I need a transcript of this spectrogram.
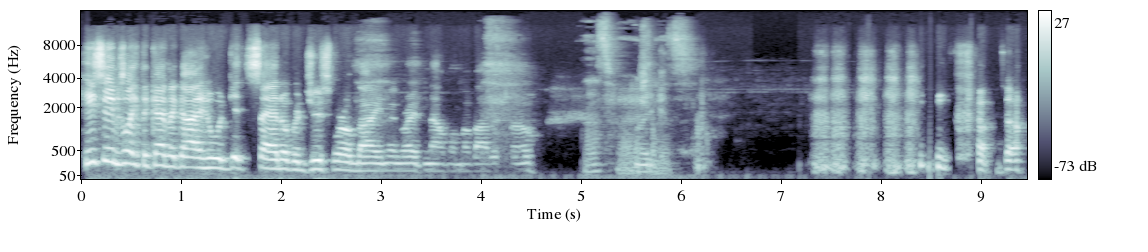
He seems like the kind of guy who would get sad over Juice WRLD dying and write an album about it, though. That's harsh. Like- up.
